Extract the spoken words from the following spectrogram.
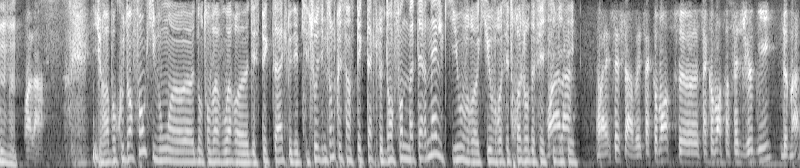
Mhm. Voilà. Il y aura beaucoup d'enfants qui vont, euh, dont on va voir euh, des spectacles, des petites choses. Il me semble que c'est un spectacle d'enfants de maternelle qui ouvre, qui ouvre ces trois jours de festivité. Ouais, c'est ça. ça commence, euh, ça commence en fait jeudi demain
